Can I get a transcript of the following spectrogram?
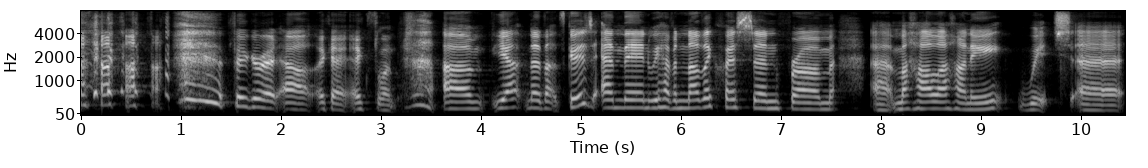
Figure it out. Okay, excellent. Um, yeah, no, that's good. And then we have another question from uh, Mahala Honey, which uh,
